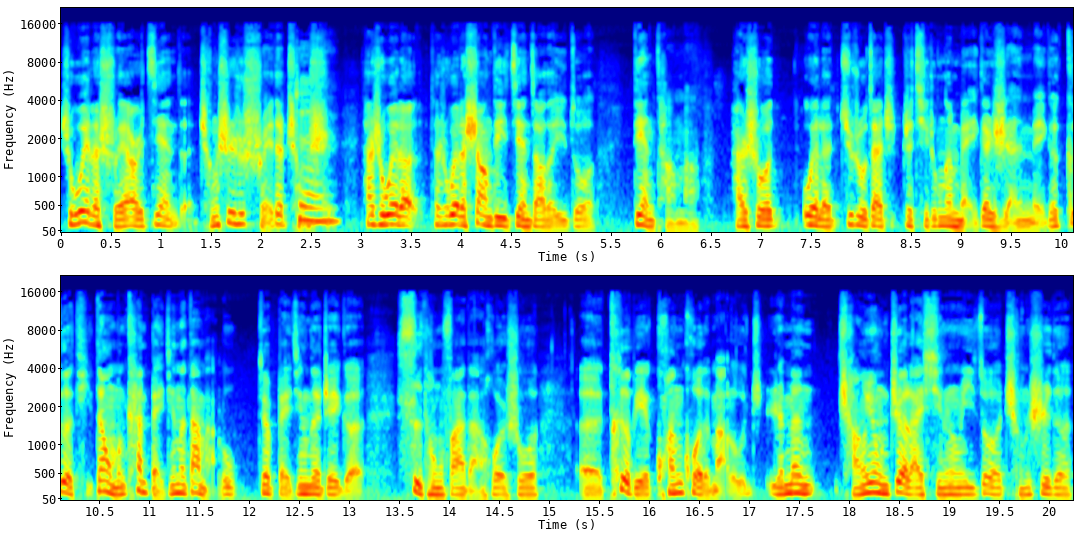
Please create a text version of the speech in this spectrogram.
是为了谁而建的？城市是谁的城市？它是为了它是为了上帝建造的一座殿堂吗？还是说为了居住在这这其中的每一个人、每个个体？但我们看北京的大马路，就北京的这个四通发达，或者说呃特别宽阔的马路，人们常用这来形容一座城市的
